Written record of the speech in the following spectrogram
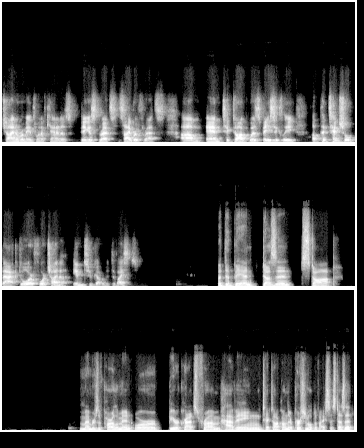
China remains one of Canada's biggest threats, cyber threats. Um, and TikTok was basically a potential backdoor for China into government devices. But the ban doesn't stop members of parliament or bureaucrats from having TikTok on their personal devices, does it?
